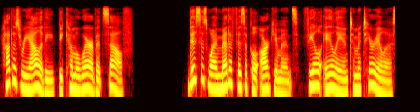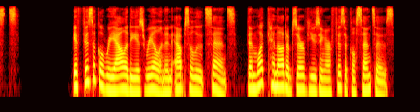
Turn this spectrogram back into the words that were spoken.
how does reality become aware of itself? This is why metaphysical arguments feel alien to materialists. If physical reality is real in an absolute sense, then what cannot observe using our physical senses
